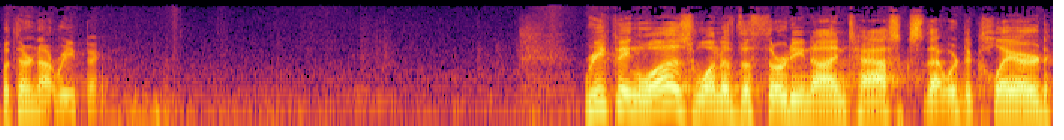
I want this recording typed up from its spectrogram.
But they're not reaping. Reaping was one of the 39 tasks that were declared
